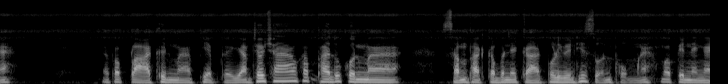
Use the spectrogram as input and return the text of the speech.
นะแล้วก็ปลาขึ้นมาเพียบเลยยามเช้าๆครับพาทุกคนมาสัมผัสกับบรรยากาศบริเวณที่สวนผมนะว่าเป็นยังไง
